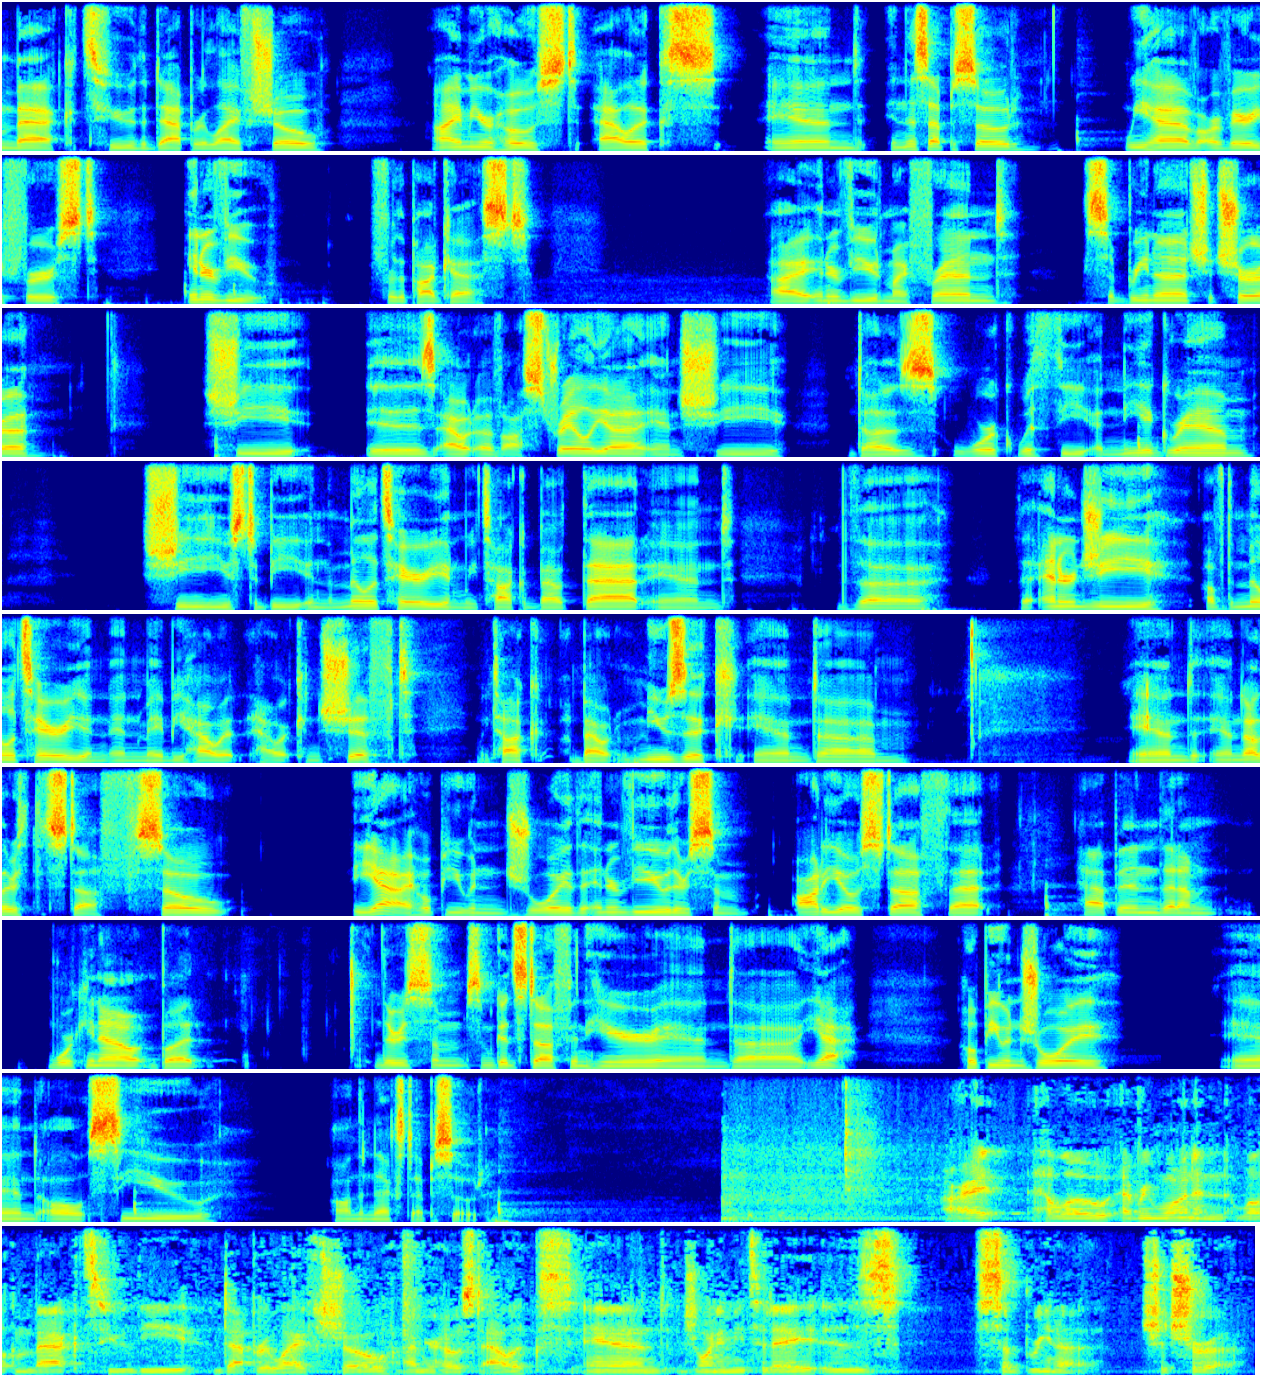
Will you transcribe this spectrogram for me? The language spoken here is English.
welcome back to the Dapper Life Show. I'm your host, Alex, and in this episode, we have our very first interview for the podcast. I interviewed my friend Sabrina Ciaciura. She is out of Australia and she does work with the Enneagram. She used to be in the military and we talk about that and the the energy of the military and, and maybe how it how it can shift. We talk about music and um, and and other th- stuff. So yeah, I hope you enjoy the interview. There's some audio stuff that happened that I'm working out, but there's some some good stuff in here and uh, yeah. Hope you enjoy and I'll see you on the next episode. All right. Hello, everyone, and welcome back to the Dapper Life Show. I'm your host, Alex, and joining me today is Sabrina Ciaciura.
